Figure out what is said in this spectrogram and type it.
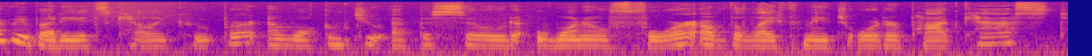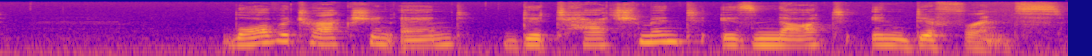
everybody, it's Kelly Cooper, and welcome to episode 104 of the Life Made to Order podcast. Law of attraction and detachment is not indifference.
